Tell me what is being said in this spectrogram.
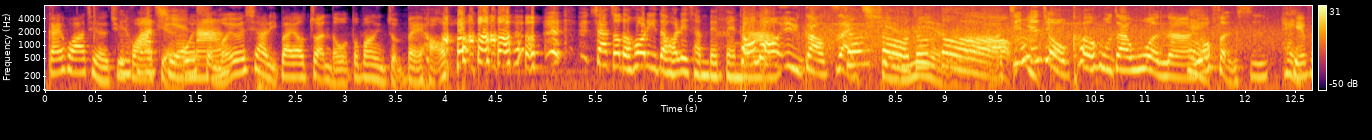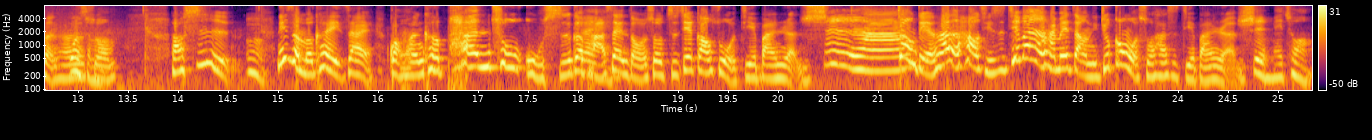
该花钱的去花钱。为什么？因为下礼拜要赚的，我都帮你准备好，下周的获利的获利陈贝贝，通通预告在前面。真的今天就有客户在问啊，有粉丝嘿铁粉，他就说。老师，嗯。嗯，你怎么可以在广环科喷出五十个对。percent 的时候，直接告诉我接班人？是啊，重点，他的好奇是接班人还没涨，你就跟我说他是接班人，是没错，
